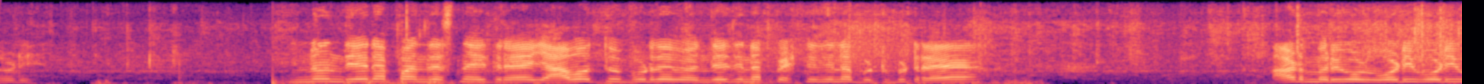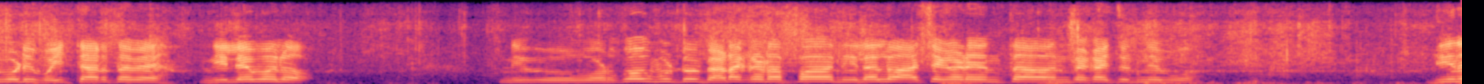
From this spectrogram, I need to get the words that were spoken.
ನೋಡಿ. ಇನ್ನೊಂದು ಏನಪ್ಪ ಅಂದರೆ ಸ್ನೇಹಿತರೆ, ಯಾವತ್ತೂ ಬಿಡದೆ ಒಂದೇ ದಿನ ಪ್ರಶ್ನೆ ದಿನ ಬಿಟ್ಬಿಟ್ರೆ ಆಡು ಮರಿಗಳು ಓಡಿ ಓಡಿ ಓಡಿ ಒಯ್ತಾ ಇರ್ತವೆ. ನೀ ಲೆವೆಲು ನೀವು ಹೊಡ್ಕೋಗ್ಬಿಟ್ಟು ಬೇಡ ಕಡಪ್ಪ ನೀಲೆಲ್ಲೋ ಆಚೆ ಕಡೆ ಅಂತ ಅನ್ಬೇಕಾಯ್ತದೆ ನೀವು. ದಿನ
